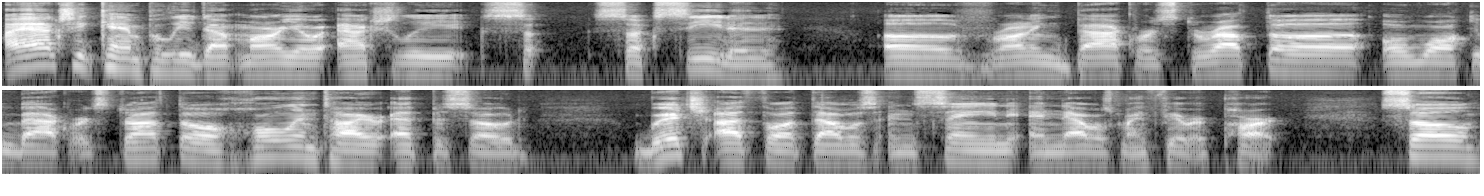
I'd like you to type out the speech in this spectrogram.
I actually can't believe that Mario actually su- succeeded of running backwards throughout the, or walking backwards throughout the whole entire episode, which I thought that was insane, and that was my favorite part. So,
